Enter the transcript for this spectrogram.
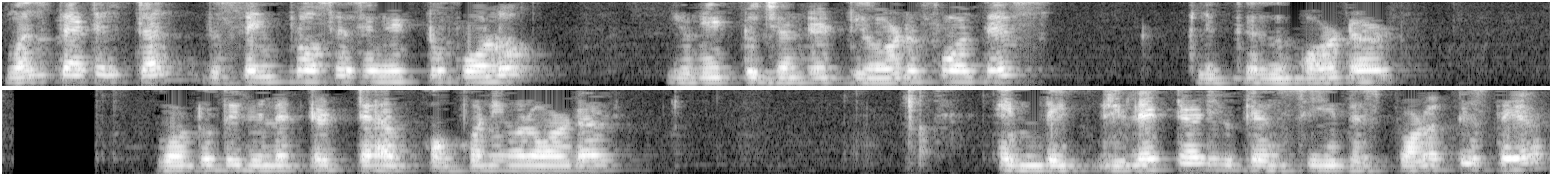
Once that is done the same process you need to follow. You need to generate the order for this. Click uh, order. Go to the related tab open your order. In the related you can see this product is there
